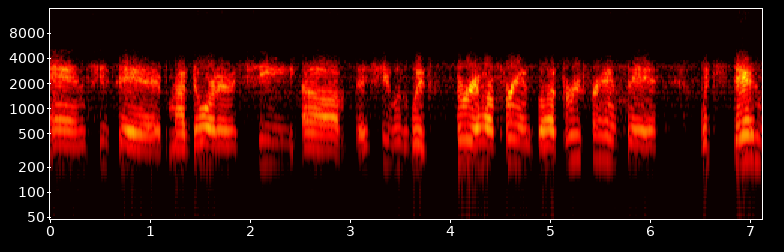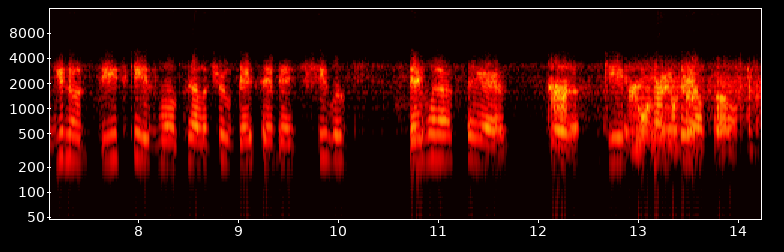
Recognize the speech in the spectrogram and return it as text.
And she said my daughter, she um, she was with three of her friends, but her three friends said, which then you know these kids won't tell the truth. They said that she was, they went upstairs to get Everyone her cell phone.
